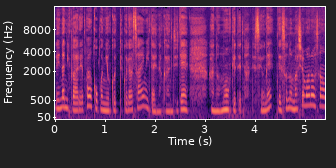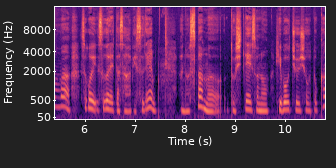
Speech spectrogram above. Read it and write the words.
で何かあればここに送ってくださいみたいな感じであの設けてたんですよね。でそのマシュマロさんはすごい優れたサービスであのスパムとしてその誹謗中傷とか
